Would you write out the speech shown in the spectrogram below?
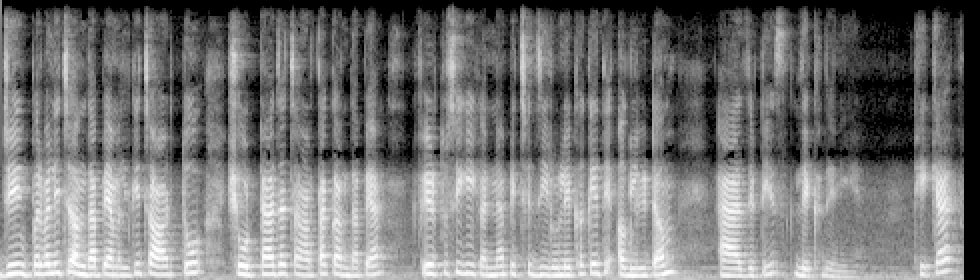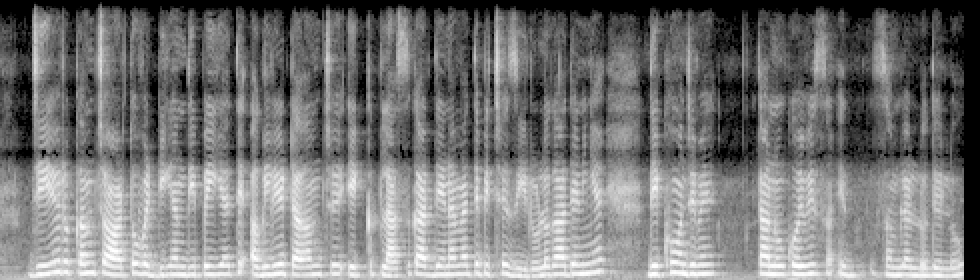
ਜੇ ਉੱਪਰ ਵਾਲੀ 'ਚ ਆਉਂਦਾ ਪਿਆ, ਮਤਲਬ ਕਿ 4 ਤੋਂ ਛੋਟਾ ਜਾਂ 4 ਤੱਕ ਆਉਂਦਾ ਪਿਆ, ਫਿਰ ਤੁਸੀਂ ਕੀ ਕਰਨਾ, ਪਿੱਛੇ ਜ਼ੀਰੋ ਲਿਖ ਕੇ ਤੇ ਅਗਲੀ ਟਰਮ ਐਜ਼ ਇਟ ਇਜ਼ ਲਿਖ ਦੇਣੀ ਹੈ। ਠੀਕ ਹੈ? ਜੇ ਰਕਮ 4 ਤੋਂ ਵੱਡੀ ਆਂਦੀ ਪਈ ਹੈ ਤੇ ਅਗਲੀ ਟਰਮ 'ਚ ਇੱਕ ਪਲੱਸ ਕਰ ਦੇਣਾ ਮੈਂ ਤੇ ਪਿੱਛੇ ਜ਼ੀਰੋ ਲਗਾ ਦੇਣੀ ਹੈ। ਦੇਖੋ ਹੁਣ ਜਿਵੇਂ ਤੁਹਾਨੂੰ ਕੋਈ ਵੀ ਸਮਝ ਲੈ ਲਓ, ਦੇ ਲਓ।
